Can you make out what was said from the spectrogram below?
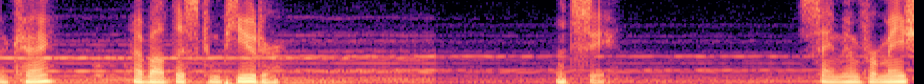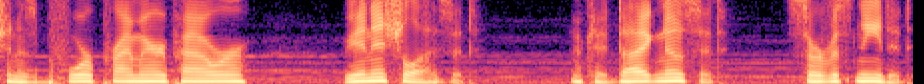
Okay. How about this computer? Let's see. Same information as before, primary power. Reinitialize it. Okay, diagnose it. Service needed.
